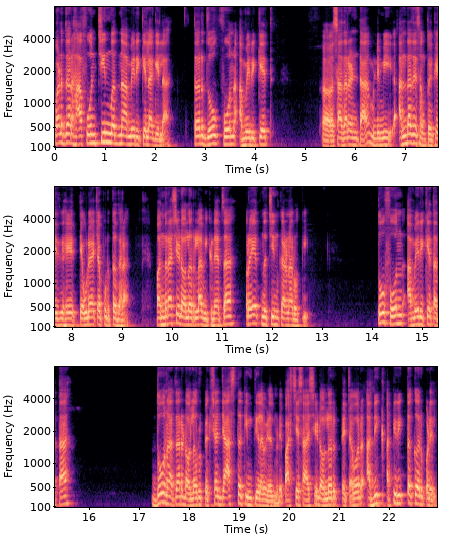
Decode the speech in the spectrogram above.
पण जर हा फोन चीनमधनं अमेरिकेला गेला तर जो फोन अमेरिकेत साधारणतः म्हणजे मी अंदाजे सांगतोय की हे तेवढ्याच्या पुरतं धरा. पंधराशे डॉलरला विकण्याचा प्रयत्न चीन करणार होती. तो फोन अमेरिकेत आता दोन हजार डॉलरपेक्षा जास्त किमतीला मिळेल. म्हणजे पाचशे सहाशे डॉलर त्याच्यावर अधिक अतिरिक्त कर पडेल.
